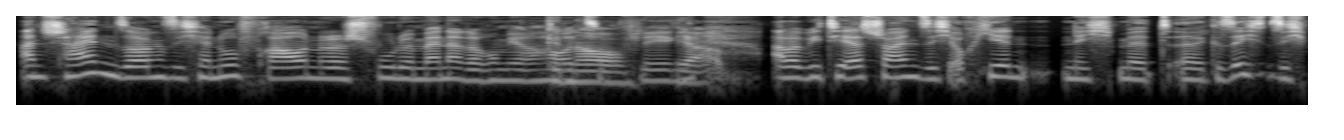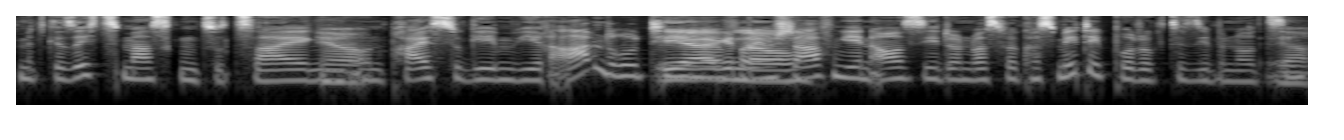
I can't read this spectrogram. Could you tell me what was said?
Anscheinend sorgen sich ja nur Frauen oder schwule Männer darum, ihre Haut Genau, zu pflegen. ja. Aber BTS scheinen sich auch hier nicht mit äh, Gesicht, sich mit Gesichtsmasken zu zeigen Ja. und preiszugeben, wie ihre Abendroutine Ja, vor genau. dem Schlafengehen aussieht und was für Kosmetikprodukte sie benutzen. Ja.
